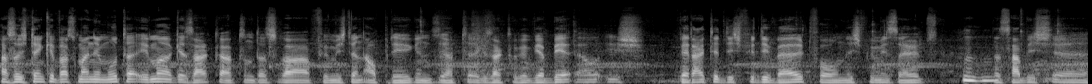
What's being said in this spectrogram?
also ich denke, was meine Mutter immer gesagt hat, und das war für mich dann auch prägend, sie hat gesagt, okay, wir be ich bereite dich für die Welt vor und nicht für mich selbst. Mhm. Das habe ich äh,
